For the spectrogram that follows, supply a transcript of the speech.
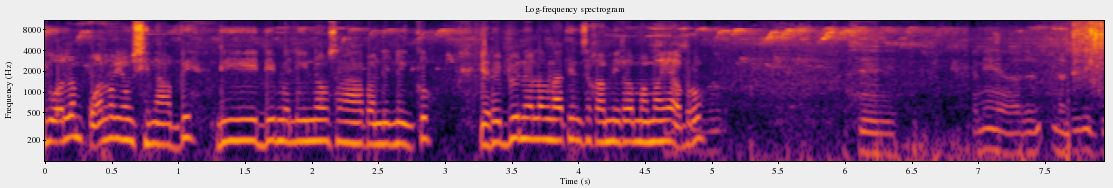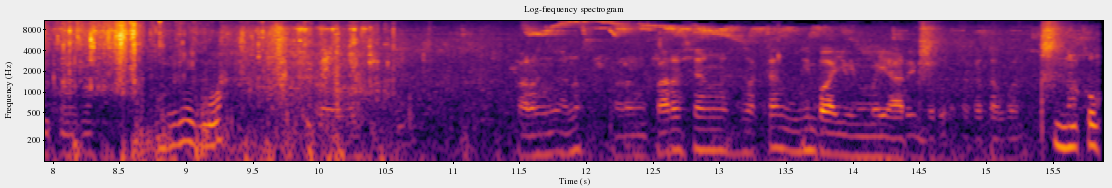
Di ko alam kung ano yung sinabi. Di, di malinaw sa pandinig ko. I-review na lang natin sa camera mamaya bro. Kasi kanina nadinig ko talaga. Rinig mo? Parang ano, parang siyang sasaktan. Hindi ba yung may-ari bro sa katawan? Nako.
